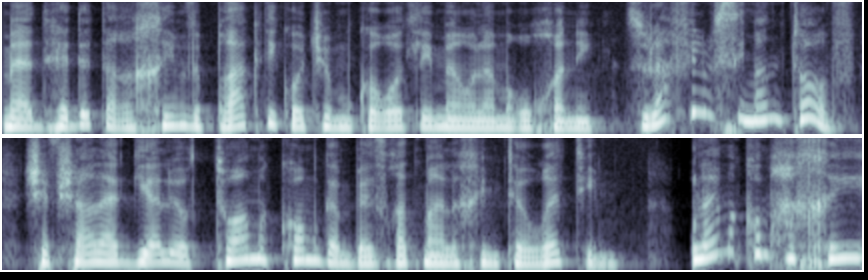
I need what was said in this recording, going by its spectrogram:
מהדהדת ערכים ופרקטיקות שמוכרות לי מהעולם הרוחני. זה אולי אפילו סימן טוב שאפשר להגיע לאותו המקום גם בעזרת מהלכים תיאורטיים. אולי המקום הכי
